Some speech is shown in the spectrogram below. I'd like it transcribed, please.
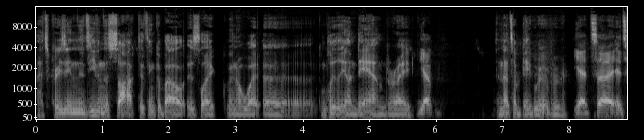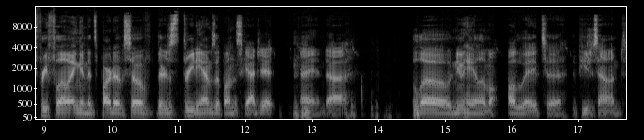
That's crazy, and it's even the Sauk to think about is like you know what, uh, completely undammed, right? yep And that's a big river. yeah it's uh it's free flowing and it's part of so there's three dams up on the skagit Mhm. and uh below Newhalem all, all the way to the puget sound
